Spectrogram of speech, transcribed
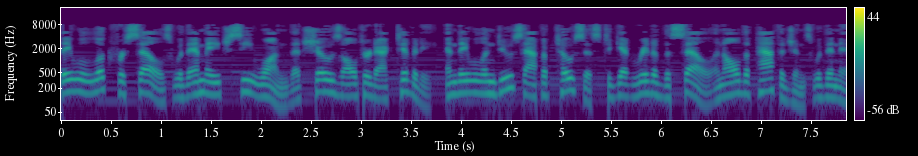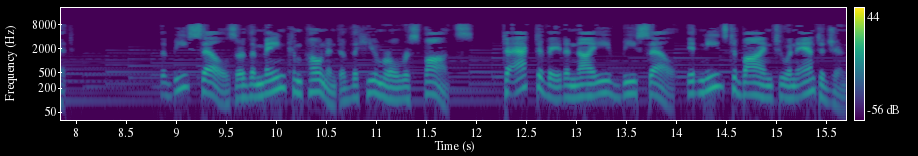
They will look for cells with MHC1 that shows altered activity, and they will induce apoptosis to get rid of the cell and all the pathogens within it. The B cells are the main component of the humoral response. To activate a naive B cell, it needs to bind to an antigen,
